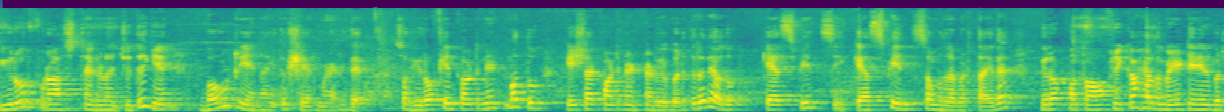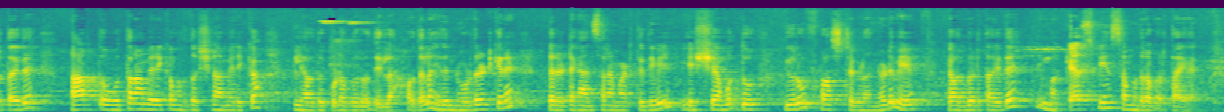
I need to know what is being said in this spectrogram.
ಯುರೋಪ್ ರಾಷ್ಟ್ರಗಳ ಜೊತೆಗೆ ಬೌಂಡ್ರಿಯನ್ನು ಇದು ಶೇರ್ ಮಾಡಿದೆ. ಸೊ ಯುರೋಪಿಯನ್ ಕಾಂಟಿನೆಂಟ್ ಮತ್ತು ಏಷ್ಯಾ ಕಾಂಟಿನೆಂಟ್ ನಡುವೆ ಬರ್ತಿರೋದು ಅದು ಕ್ಯಾಸ್ಪಿಯನ್ ಸಿ ಕ್ಯಾಸ್ಪಿಯನ್ ಸಮುದ್ರ ಬರ್ತಾ ಇದೆ. ಯುರೋಪ್ ಮತ್ತು ಆಫ್ರಿಕಾ ಯಾವುದು ಮೆಡಿಟೇರಿಯನ್ ಬರ್ತಾ ಇದೆ. ನಾರ್ತ್, ಉತ್ತರ ಅಮೆರಿಕ ಮತ್ತು ದಕ್ಷಿಣ ಅಮೆರಿಕ ಇಲ್ಲಿ ಯಾವುದು ಕೂಡ ಬರೋದಿಲ್ಲ. ಹೌದಲ್ಲ? ಇದನ್ನು ನೋಡಿದ್ರೆ ಡೈರೆಕ್ಟಾಗಿ ಆನ್ಸರ್ ಮಾಡ್ತಿದ್ದೀವಿ. ಏಷ್ಯಾ ಮತ್ತು ಯುರೋಪ್ ರಾಷ್ಟ್ರಗಳ ನಡುವೆ ಯಾವ್ದು ಬರ್ತಾ ಇದೆ? ನಿಮ್ಮ ಕ್ಯಾಸ್ಪಿಯನ್ ಸಮುದ್ರ ಬರ್ತಾ ಇದೆ.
